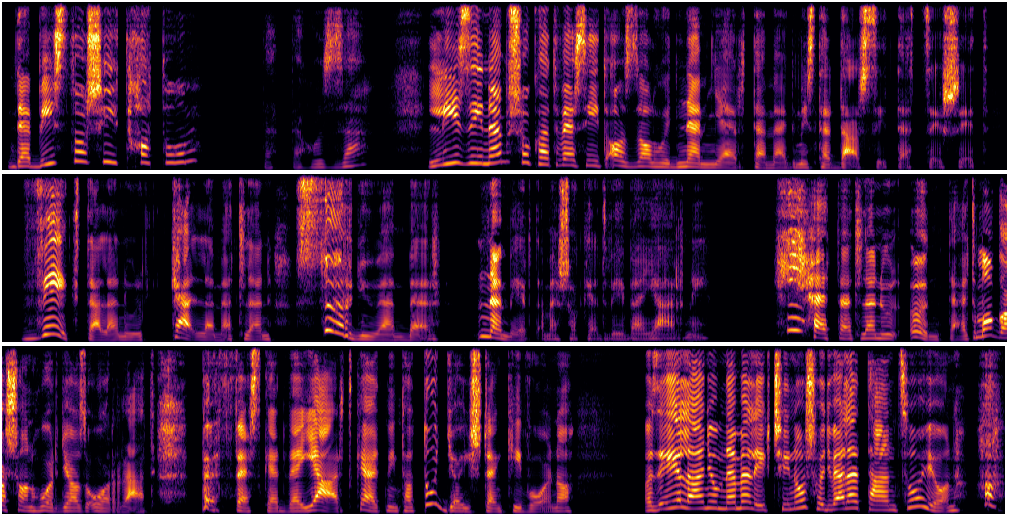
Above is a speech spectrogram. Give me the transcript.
De biztosíthatom, tette hozzá, Lizzie nem sokat veszít azzal, hogy nem nyerte meg Mr. Darcy tetszését. Végtelenül kellemetlen, szörnyű ember, nem érdemes a kedvében járni. Hihetetlenül öntelt, magasan hordja az orrát, pöffeszkedve járt kelt, mintha tudja Isten ki volna. Az én lányom nem elég csinos, hogy vele táncoljon? Ha,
